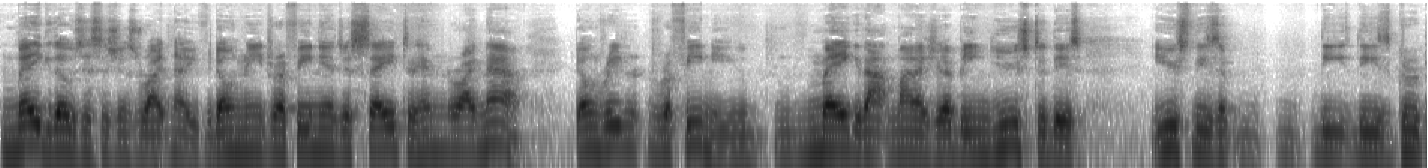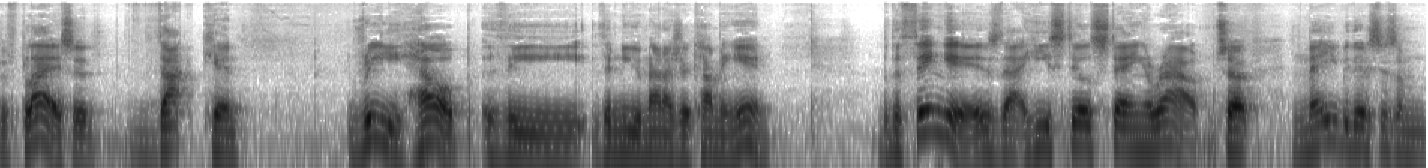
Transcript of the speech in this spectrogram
make those decisions right now. If you don't need Raphinha, just say to him right now. Don't read Raphinha. You make that manager being used to this, used to these, these these group of players. So that can really help the the new manager coming in. But the thing is that he's still staying around. So maybe this is a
